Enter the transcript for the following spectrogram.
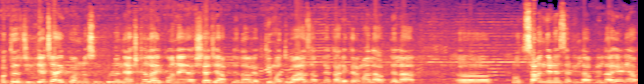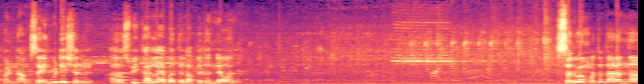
फक्त जिल्ह्याच्या आयकॉन नसून पूर्ण नॅशनल आयकॉन आहे अशा ज्या आपल्याला व्यक्तिमत्व आज आपल्या कार्यक्रमाला आपल्याला प्रोत्साहन देण्यासाठी लाभलेलं आहे आणि आपण आमचं इन्व्हिटेशन स्वीकारलं याबद्दल आपले धन्यवाद. सर्व मतदारांना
